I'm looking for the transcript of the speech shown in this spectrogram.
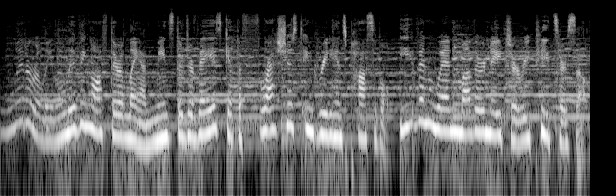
Literally living off their land means the Dervaes get the freshest ingredients possible, even when Mother Nature repeats herself.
